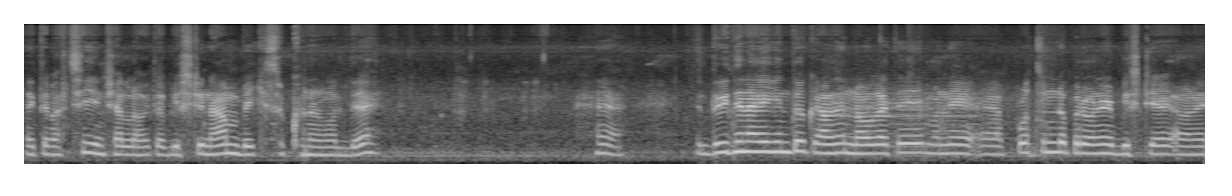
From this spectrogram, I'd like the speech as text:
দেখতে পাচ্ছি। ইনশাল্লাহ হয়তো বৃষ্টি নামবে কিছুক্ষণের মধ্যে। হ্যাঁ দুই দিন আগে কিন্তু আমাদের নওগাঁতে মানে প্রচণ্ড পরিমাণে বৃষ্টি মানে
